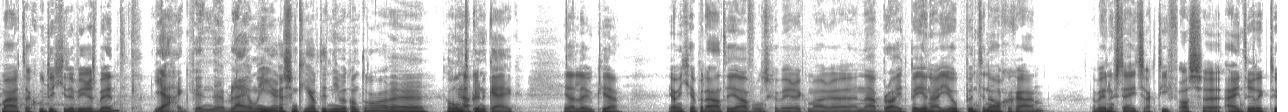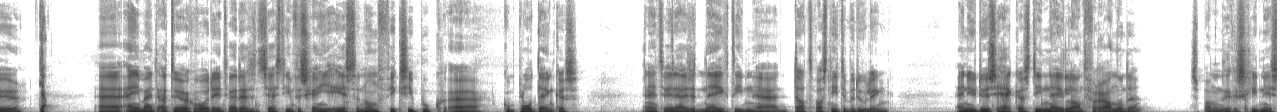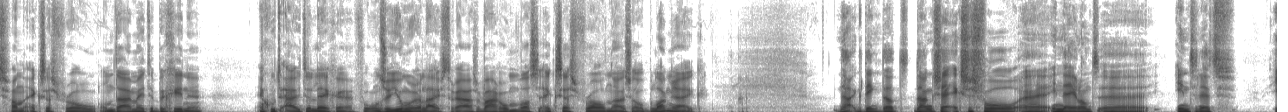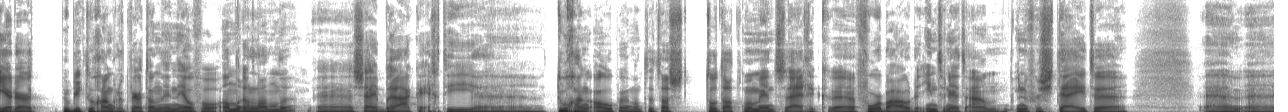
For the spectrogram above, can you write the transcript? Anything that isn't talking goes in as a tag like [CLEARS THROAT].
Maarten, goed dat je er weer eens bent. Ja, ik ben eh, blij om hier eens een keer op dit nieuwe kantoor eh, rond Ja. te kunnen kijken. Ja, leuk, ja. Ja, want je hebt een aantal jaar voor ons gewerkt, maar eh, na Bright ben je naar joop.nl gegaan. Daar ben je nog steeds actief als eindredacteur. Ja. En je bent auteur geworden. In 2016 verscheen je eerste non-fictieboek Complotdenkers. En in 2019, eh, dat was niet de bedoeling. En nu dus Hackers die Nederland veranderden. Spannende geschiedenis van Access for All. Om daarmee te beginnen en goed uit te leggen voor onze jongere luisteraars... waarom was Access for All nou zo belangrijk? Nou, ik denk dat dankzij Access for All eh, in Nederland eh, internet eerder publiek toegankelijk werd dan in heel veel andere landen. Eh, zij braken echt die eh, toegang open, want het was tot dat moment eigenlijk eh, voorbehouden internet aan universiteiten,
